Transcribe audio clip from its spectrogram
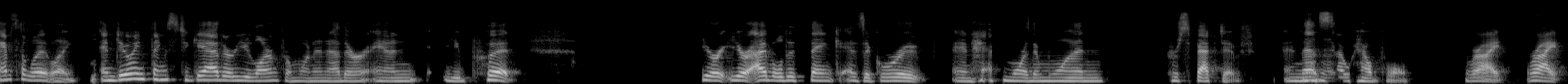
Absolutely. And doing things together, you learn from one another and you put you're you're able to think as a group and have more than one perspective. And that's Mhm. so helpful. Right, right.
